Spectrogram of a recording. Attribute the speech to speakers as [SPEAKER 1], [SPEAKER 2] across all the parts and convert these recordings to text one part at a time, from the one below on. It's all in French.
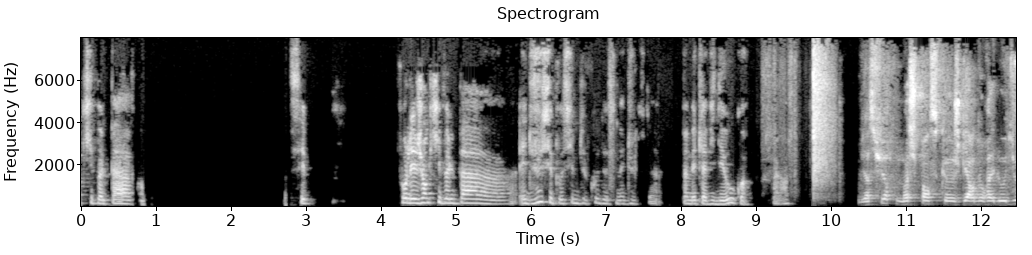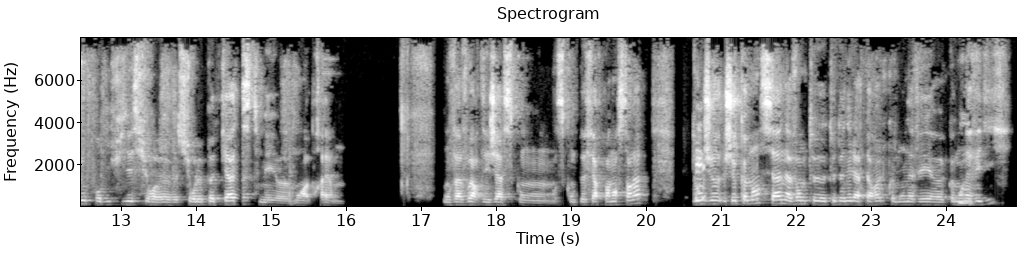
[SPEAKER 1] qui veulent pas, enfin, c'est pour les gens qui veulent pas euh, être vus, c'est possible du coup de se mettre juste, euh, pas mettre la vidéo quoi.
[SPEAKER 2] Bien sûr, moi je pense que je garderai l'audio pour diffuser sur, euh, sur le podcast, mais euh, bon après on, on va voir déjà ce qu'on ce qu'on peut faire pendant ce temps-là. Donc je, je commence Anne avant de te, te donner la parole comme on avait euh, comme on avait dit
